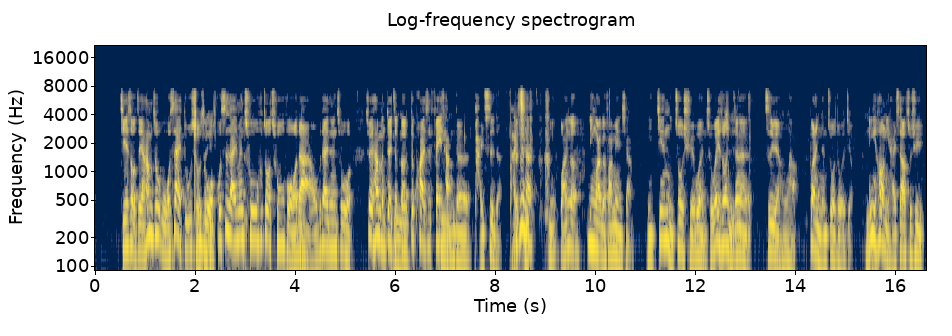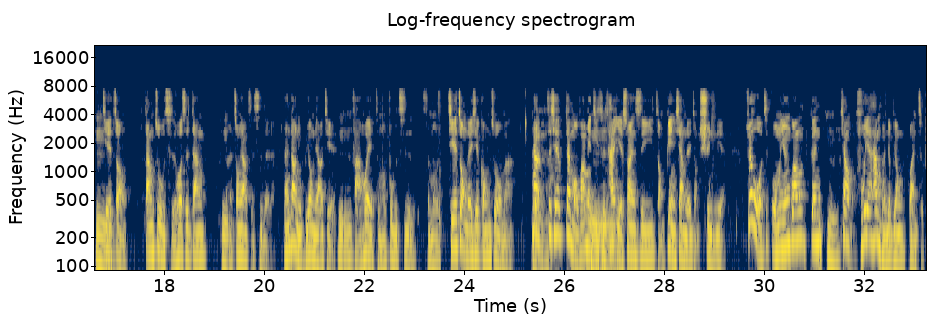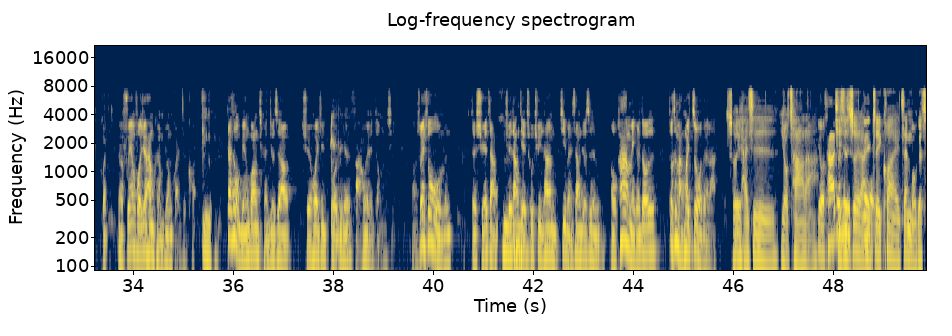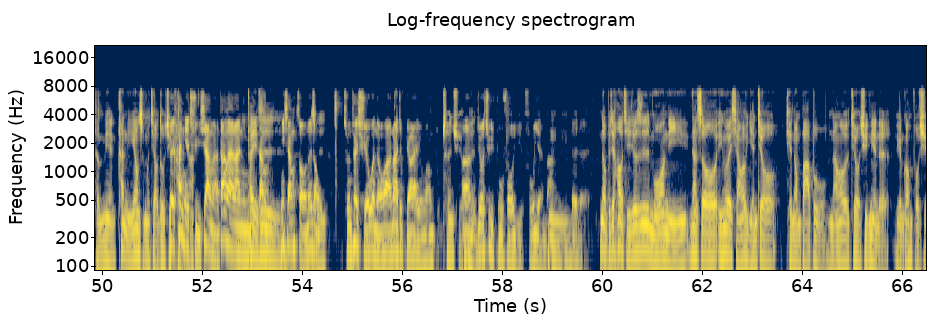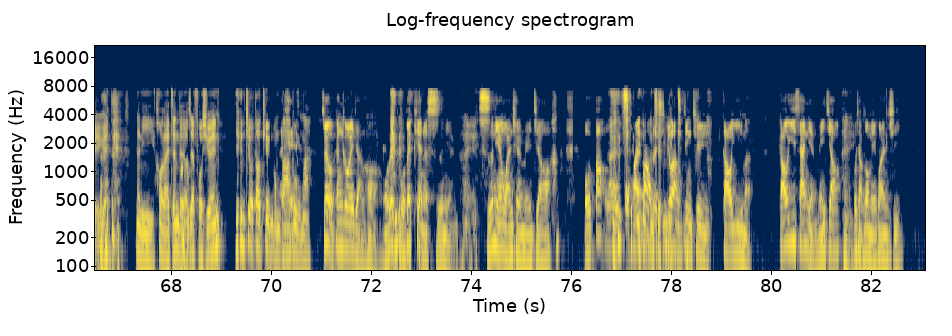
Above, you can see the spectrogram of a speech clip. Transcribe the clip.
接受这样，他们说我是来读书的，我不是来那边出做出活的，嗯、我不在那边出活，所以他们对这个、嗯、这块是非常的排斥的。排斥。可是呢，你往一个另外一个方面想，你今天你做学问，除非说你真的资源很好，不然你能做多久？嗯、你以后你还是要出去接种、嗯、当住持或是当、呃、重要指示的人，嗯、难道你不用了解法会怎么布置、什么接种的一些工作吗？嗯、那这些在某方面其实它也算是一种变相的一种训练。所以我，我我们员光跟像福研他们可能就不用管这管呃福研佛学他们可能不用管这块，嗯，但是我们员光可能就是要学会去做这些法会的东西啊。所以说，我们的学长学长姐出去，他们基本上就是我看他们每个都都是蛮会做的啦。所以还是有差啦，有差。其实虽然这一块在某个层面，看你用什么角度去看，看你的取向啊。当然了，你他也是你想走那种。纯粹学问的话，那就不要来云光读。纯学问，啊，你就去读佛语、佛言吧。嗯，对对。那我比较好奇，就是魔王，你那时候因为想要研究《天龙八部》，然后就去念的远光佛学院。对。那你后来真的有在佛学院 研究到《天龙八部》吗？所以我跟各位讲哈，我被 我被骗了十年，十年完全没交。我抱我我 怀抱的希望进去高一嘛，高一三年没交，我想说没关系。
